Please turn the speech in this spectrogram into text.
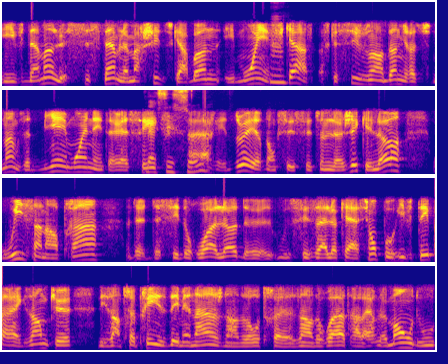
évidemment, le système, le marché du carbone est moins mmh. efficace, parce que si je vous en donne gratuitement, vous êtes bien moins intéressé ben, à réduire. Donc, c'est une logique. Et là, oui, ça en prend de, de ces droits-là, de, ou ces allocations pour éviter, par exemple, que des entreprises déménagent dans d'autres endroits à travers le monde où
